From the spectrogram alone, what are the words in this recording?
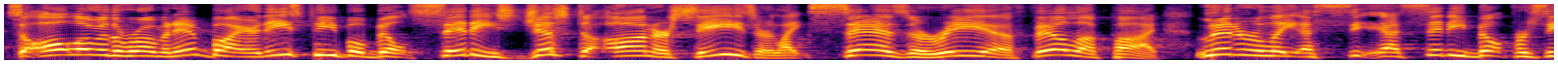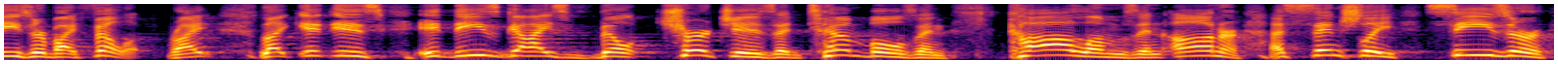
So all over the Roman Empire, these people built cities just to honor Caesar, like Caesarea Philippi, literally a, a city built for Caesar by Philip, right? Like it is, it, these guys built churches and temples and columns and honor. Essentially, Caesar,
